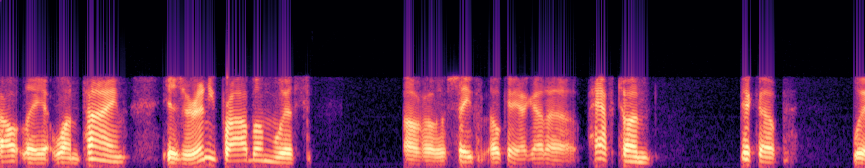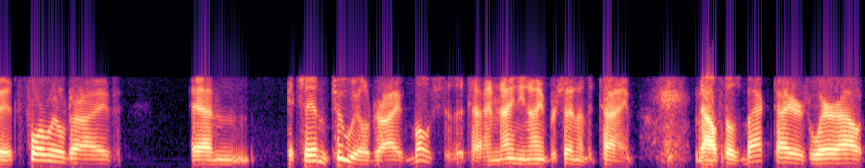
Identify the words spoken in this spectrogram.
outlay at one time. Is there any problem with uh safe? Okay, I got a half ton pickup with four wheel drive, and it's in two wheel drive most of the time, ninety nine percent of the time. Now, if those back tires wear out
